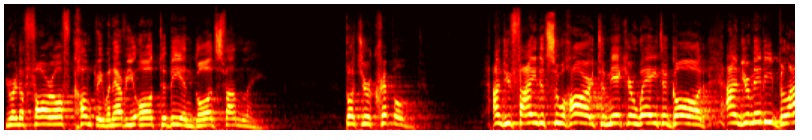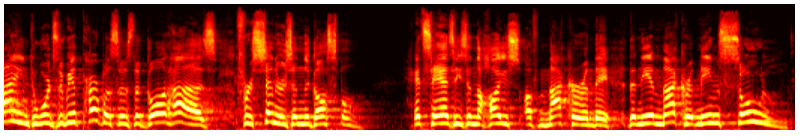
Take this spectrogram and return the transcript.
You're in a far off country whenever you ought to be in God's family. But you're crippled. And you find it so hard to make your way to God. And you're maybe blind towards the great purposes that God has for sinners in the gospel. It says he's in the house of Machir, and the, the name Machir it means sold.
